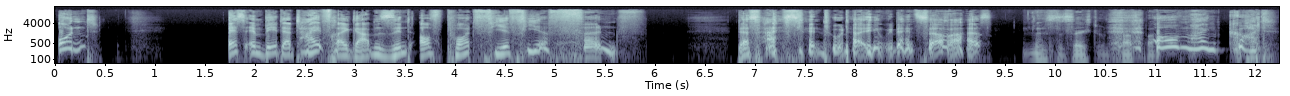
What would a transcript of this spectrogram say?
Und SMB-Dateifreigaben sind auf Port 445. Das heißt, wenn du da irgendwie deinen Server hast, Das ist echt unfassbar. Oh mein Gott.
